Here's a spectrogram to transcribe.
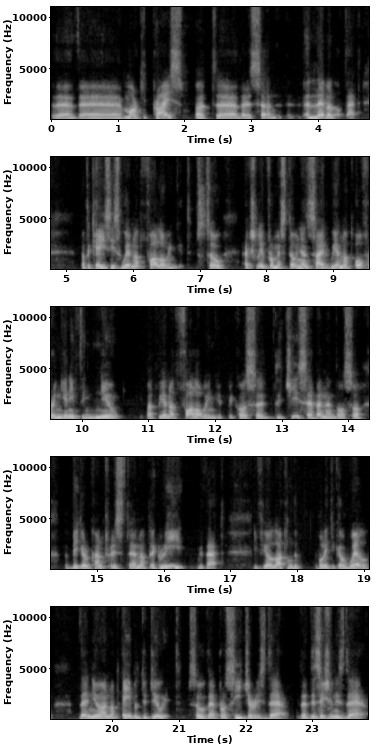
the, the market price, but there is a, a level of that. But the case is we're not following it. So actually, from Estonian side, we are not offering anything new but we are not following it because uh, the G7 and also the bigger countries they are not agree with that. If you are lacking the political will, then you are not able to do it. So the procedure is there, the decision is there,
